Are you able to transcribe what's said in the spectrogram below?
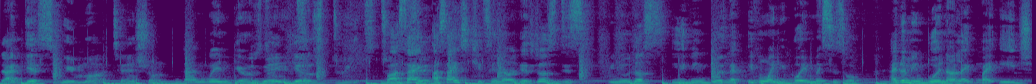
that gets way more attention Than when girls do when it. girls do it. But aside, aside cheating now, there's just this, you know, just leaving boys. Like even when a boy messes up, I don't mean boy now like by age.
